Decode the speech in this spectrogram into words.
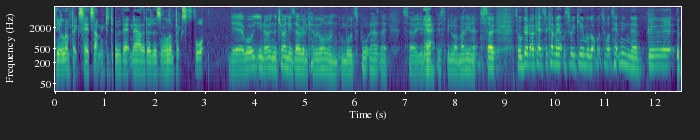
the Olympics had something to do with that now that it is an Olympic sport. Yeah, well, you know, and the Chinese are really coming on on, on world sport, aren't they? So you know, Yeah. they're spending a lot of money in it. So it's all good. Okay, so coming up this weekend, we've got what's what's happening. The Bur- the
